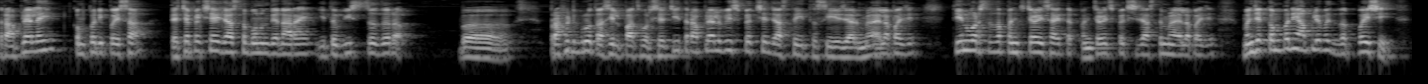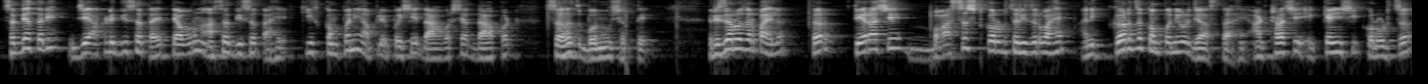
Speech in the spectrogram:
तर आपल्यालाही कंपनी पैसा त्याच्यापेक्षाही जास्त बनवून देणार आहे. इथं वीसचं जर प्रॉफिट ग्रोथ असेल पाच वर्षाची तर आपल्याला वीसपेक्षा जास्त इथं सी एच आर मिळायला पाहिजे. तीन वर्षाचा पंचेचाळीस आहे तर पंचेचाळीसपेक्षा जास्त मिळायला पाहिजे. म्हणजे कंपनी आपले पैसे सध्या तरी जे आकडे दिसत आहेत त्यावरून असं दिसत आहे की कंपनी आपले पैसे दहा वर्षात दहा पट सहज बनवू शकते. रिझर्व जर पाहिलं तर तेराशे बासष्ट करोडचं रिझर्व आहे आणि कर्ज कंपनीवर जास्त आहे. अठराशे एक्क्याऐंशी करोडचं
